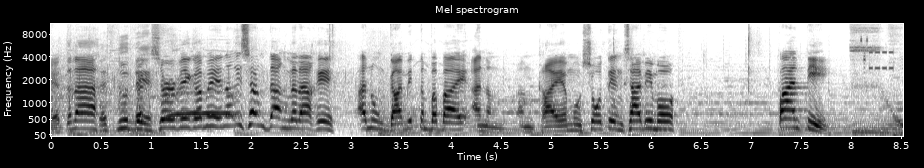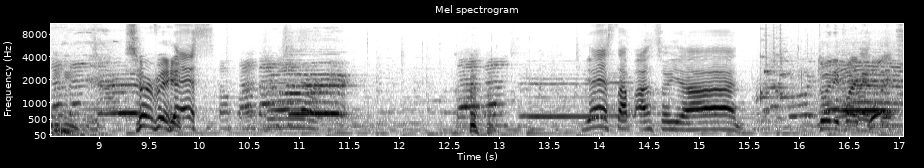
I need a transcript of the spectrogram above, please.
Eto na. Let's do this. Nag-survey kami ng isang daang lalaki. Anong gamit ng babae? Anong ang kaya mong suotin? Sabi mo, panty. Survey. Yes. Yes, top answer yan. 25 points.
